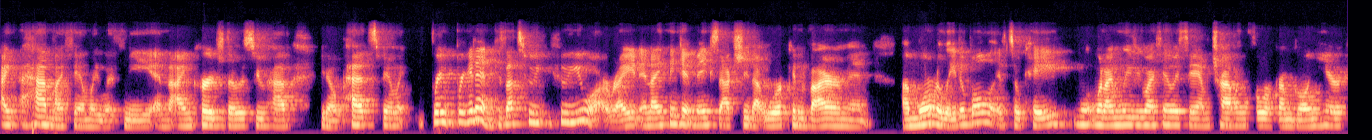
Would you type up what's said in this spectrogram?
I have my family with me, and I encourage those who have, you know, pets, family, bring bring it in because that's who who you are, right? And I think it makes actually that work environment um, more relatable. It's okay when I'm leaving my family, say I'm traveling for work, I'm going here.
